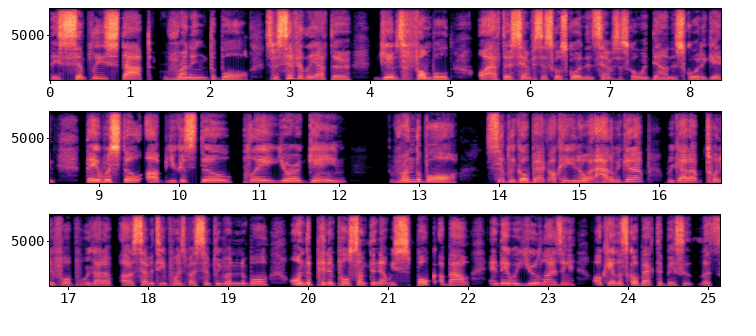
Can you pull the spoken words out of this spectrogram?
They simply stopped running the ball, specifically after Gibbs fumbled or after San Francisco scored and then San Francisco went down and scored again. They were still up. You could still play your game, run the ball simply go back. Okay, you know what? How do we get up? We got up 24, we got up uh, 17 points by simply running the ball on the pin and pull, something that we spoke about and they were utilizing it. Okay, let's go back to basic. Let's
